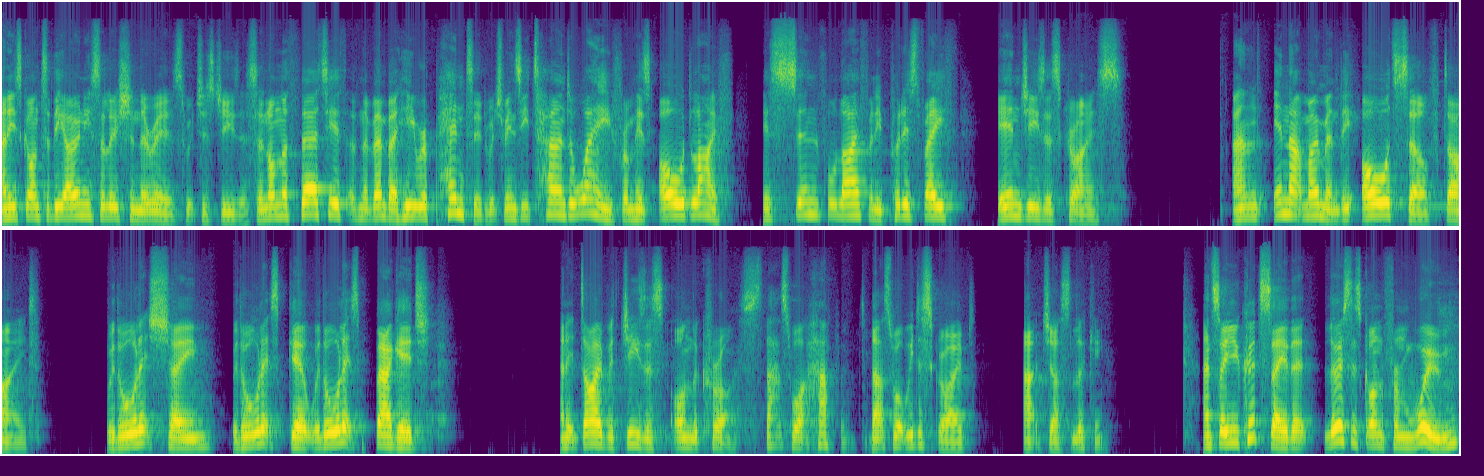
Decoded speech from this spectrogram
and he's gone to the only solution there is, which is Jesus. And on the 30th of November, he repented, which means he turned away from his old life his sinful life and he put his faith in Jesus Christ. And in that moment, the old self died with all its shame, with all its guilt, with all its baggage, and it died with Jesus on the cross. That's what happened. That's what we described at Just Looking. And so you could say that Lewis has gone from womb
